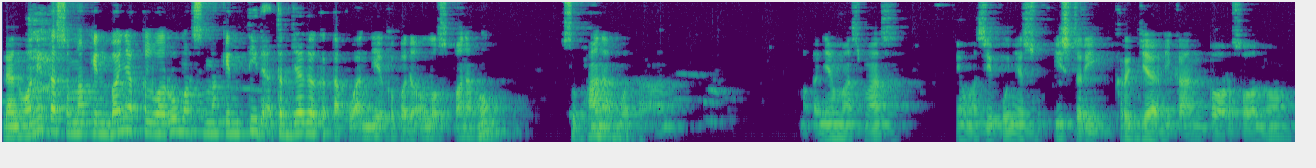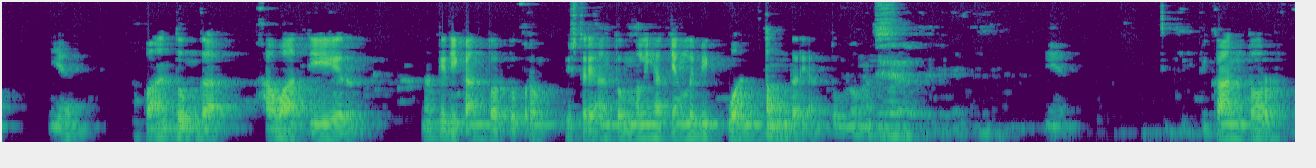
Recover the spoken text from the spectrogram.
Dan wanita semakin banyak keluar rumah, semakin tidak terjaga ketakwaan dia kepada Allah Subhanahu Subhanahu wa taala. Makanya mas-mas yang masih punya istri kerja di kantor sono, ya apa antum nggak khawatir nanti di kantor tuh istri antum melihat yang lebih kuanteng dari antum loh mas ya. Di kantor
